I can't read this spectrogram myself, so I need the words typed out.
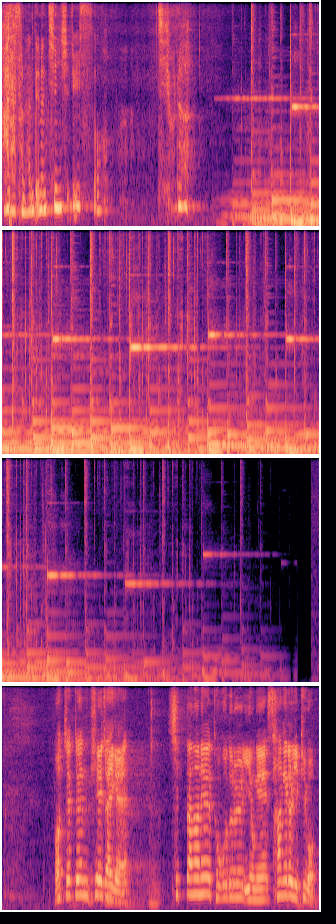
알아서는 안 되는 진실이 있어. 지훈아. 어쨌든 피해자에게 식당 안의 도구들을 이용해 상해를 입히고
